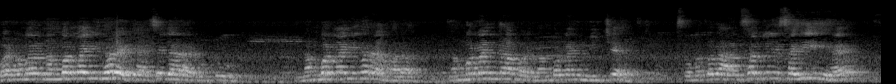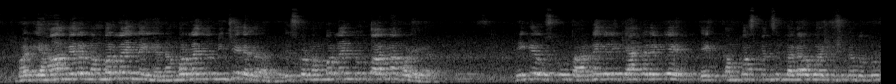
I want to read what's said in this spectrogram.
बट हमारा नंबर लाइन इधर है क्या? ऐसे जा रहा है रूट टू नंबर लाइन इधर है हमारा। नंबर लाइन कहाँ पर है? नंबर लाइन नीचे है। इसका मतलब आंसर तो ये सही ही है। बट यहाँ मेरा नंबर लाइन नहीं है। नंबर लाइन तो नीचे की तरफ़ है। इसको नंबर लाइन पे उतारना पड़ेगा। ठीक है? उसको उतारने के लिए क्या करेंगे? एक कंपास पेंसिल लगा हुआ है किसी का तो दो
